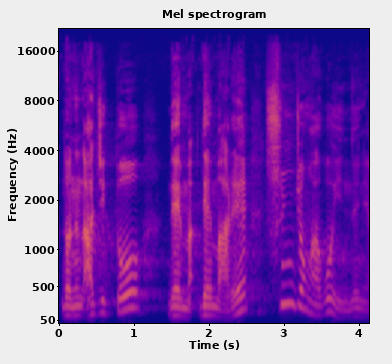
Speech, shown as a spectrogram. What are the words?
너는 아직도 내, 마- 내 말에 순종하고 있느냐?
